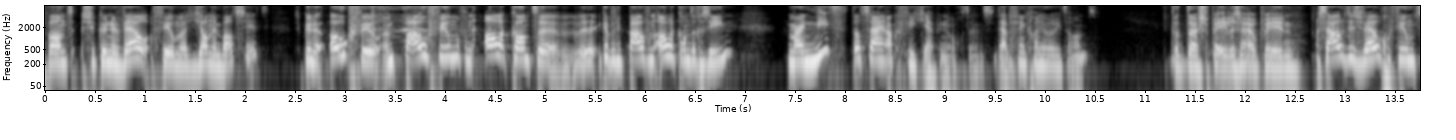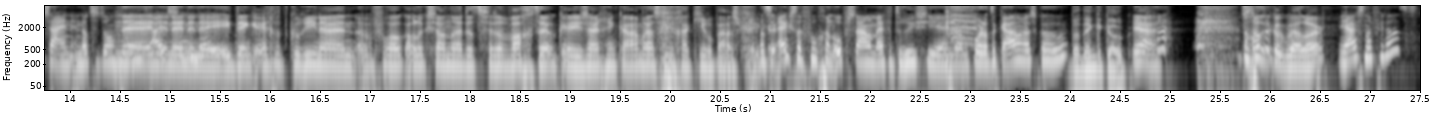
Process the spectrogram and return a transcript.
Want ze kunnen wel filmen dat Jan in bad zit. Ze kunnen ook veel een pauw filmen van alle kanten. Ik heb die pauw van alle kanten gezien. Maar niet dat zij een akkefietje hebben in de ochtend. Dat vind ik gewoon heel irritant. Dat, daar spelen zij op in. Zou het dus wel gefilmd zijn en dat ze dan gewoon Nee, niet nee, nee, nee, nee. Ik denk echt dat Corina en eh, vooral ook Alexandra... dat ze dan wachten. Oké, er zijn geen camera's, nu ga ik hierop aanspreken. Dat ze extra vroeg gaan opstaan om even te ruzien en dan voordat de camera's komen. Dat denk ik ook. Ja, snap ik ook wel hoor. Ja, snap je dat?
